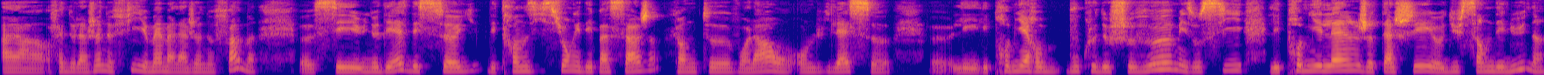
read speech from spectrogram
à enfin de la jeune fille même à la jeune femme. c'est une déesse des seuils, des transitions et des passages. Quand voilà, on, lui laisse les, premières boucles de cheveux, mais aussi les premiers linges tachés du sang des lunes,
